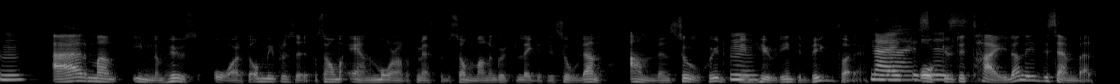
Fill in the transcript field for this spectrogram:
Mm. Är man inomhus året om i princip och så har man en månad semester på sommaren och går ut och lägger sig i solen. Använd solskydd för Mm. din hud är inte byggd för det. Nej, Nej. precis. Åk ut till Thailand i december,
